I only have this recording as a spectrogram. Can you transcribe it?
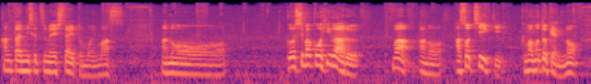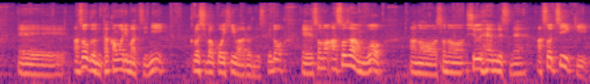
簡単に説明したいと思います。あのー黒芝コーヒーがあるはあの阿蘇地域熊本県の、えー阿蘇郡高森町に黒芝コーヒーはあるんですけど、えーその阿蘇山をあのその周辺ですね阿蘇地域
